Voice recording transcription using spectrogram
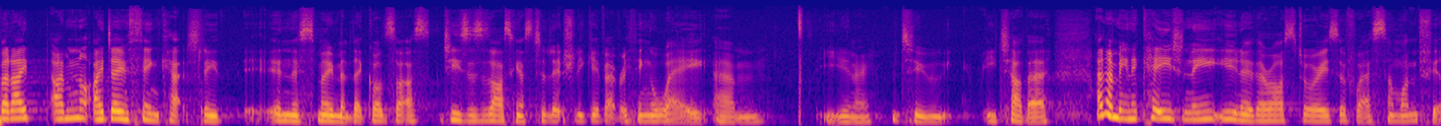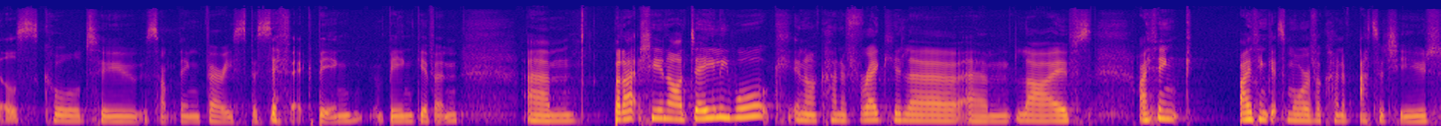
but I, I'm not, I don't think actually in this moment that God's Jesus is asking us to literally give everything away, um, you know, to each other. And I mean, occasionally, you know, there are stories of where someone feels called to something very specific being, being given. Um, but actually, in our daily walk, in our kind of regular um, lives, I think, I think it's more of a kind of attitude,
